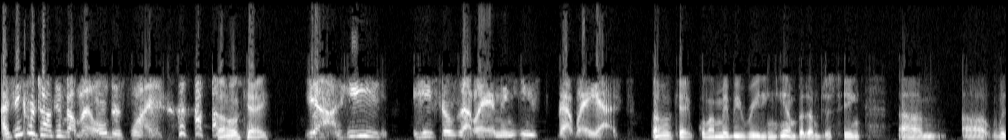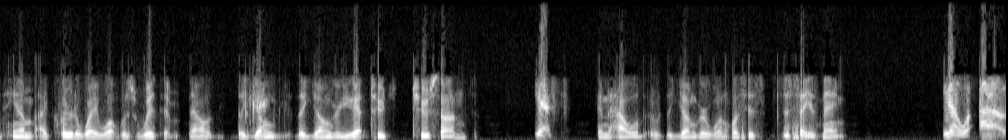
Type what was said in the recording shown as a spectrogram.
I think we're talking about my oldest one. oh, okay. Yeah, he he feels that way. I mean, he's that way. Yes. Okay. Well, I may be reading him, but I'm just seeing um, uh, with him. I cleared away what was with him. Now, the young, the younger, you got two two sons, Yes. and how old? The younger one. What's his? Just say his name. No. Uh,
